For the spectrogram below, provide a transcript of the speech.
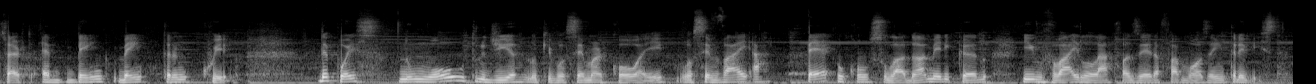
certo? É bem, bem tranquilo. Depois, num outro dia no que você marcou aí, você vai até o consulado americano e vai lá fazer a famosa entrevista.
